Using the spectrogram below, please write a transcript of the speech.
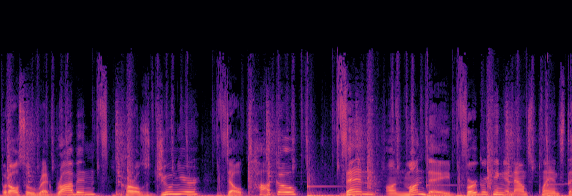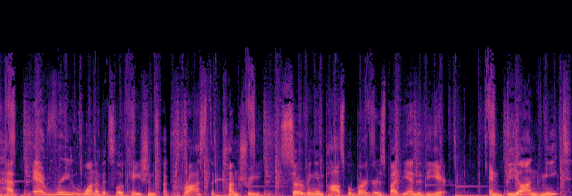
but also Red Robin, Carl's Jr., Del Taco. Then on Monday, Burger King announced plans to have every one of its locations across the country serving Impossible Burgers by the end of the year. And Beyond Meat,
